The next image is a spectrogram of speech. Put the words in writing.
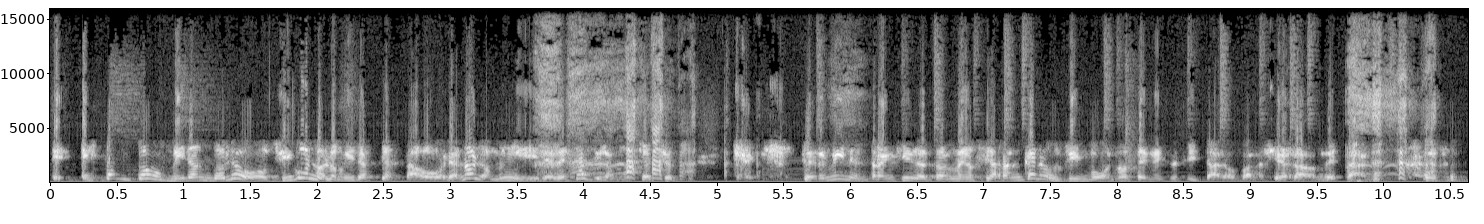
eh, están todos mirándolo. Si vos no lo miraste hasta ahora, no lo mire, deja que los muchachos terminen tranquilo el torneo. Si arrancaron sin vos, no te necesitaron para llegar a donde están.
